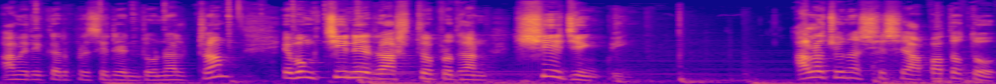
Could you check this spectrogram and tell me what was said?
আমেরিকার প্রেসিডেন্ট ডোনাল্ড ট্রাম্প এবং চীনের রাষ্ট্রপ্রধান শি জিনপিং। আলোচনা শেষে আপাতত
